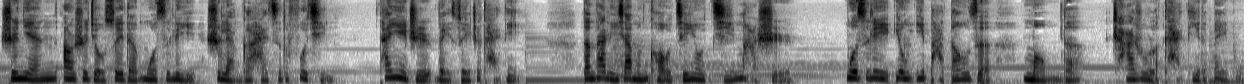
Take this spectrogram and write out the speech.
时年二十九岁的莫斯利是两个孩子的父亲，他一直尾随着凯蒂。当他离家门口仅有几码时，莫斯利用一把刀子猛地插入了凯蒂的背部。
